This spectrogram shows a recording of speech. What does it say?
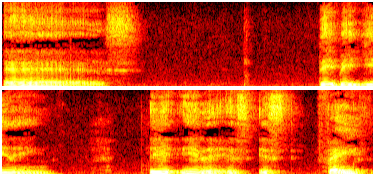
is the beginning. It either is is faith.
